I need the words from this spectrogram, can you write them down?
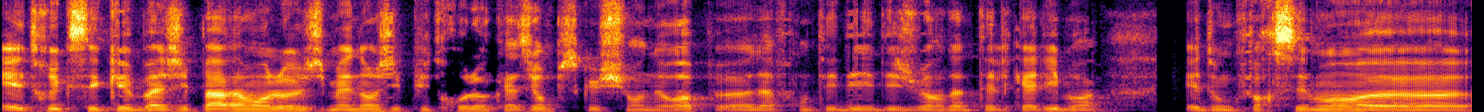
Et le truc, c'est que bah, j'ai pas vraiment le... maintenant, j'ai plus trop l'occasion, puisque je suis en Europe, euh, d'affronter des, des joueurs d'un tel calibre. Et donc, forcément, euh,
